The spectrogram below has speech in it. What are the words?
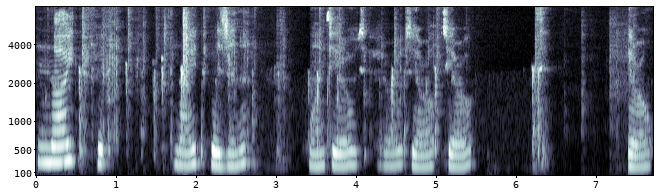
night night vision one zero zero zero zero zero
